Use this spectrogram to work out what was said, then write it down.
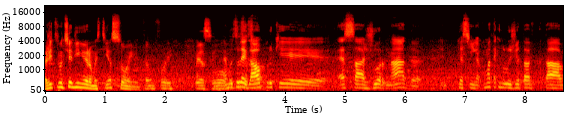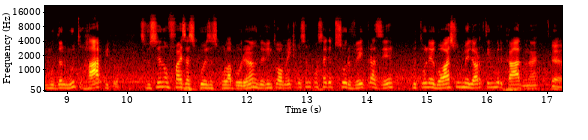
A gente não tinha dinheiro, mas tinha sonho, então foi, foi assim. É muito legal porque essa jornada, porque assim, como a tecnologia está tá mudando muito rápido, se você não faz as coisas colaborando, eventualmente você não consegue absorver e trazer para o teu negócio o melhor que tem no mercado, né? É.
